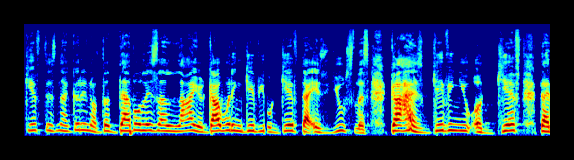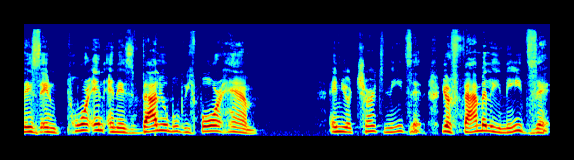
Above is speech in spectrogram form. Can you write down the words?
gift is not good enough. The devil is a liar. God wouldn't give you a gift that is useless. God has given you a gift that is important and is valuable before Him. And your church needs it, your family needs it.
